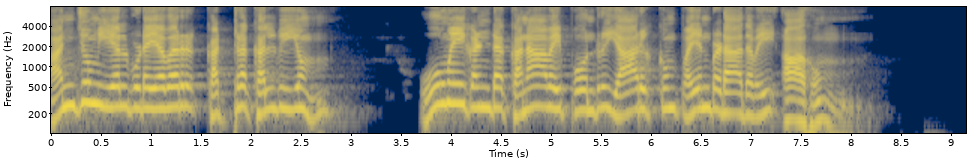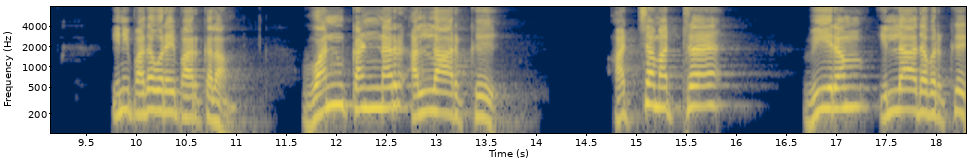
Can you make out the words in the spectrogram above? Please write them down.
அஞ்சும் இயல்புடையவர் கற்ற கல்வியும் ஊமை கண்ட கனாவை போன்று யாருக்கும் பயன்படாதவை ஆகும். இனி பதவுரை பார்க்கலாம். வன்கண்ணர் அல்லார்க்கு அச்சமற்ற வீரம் இல்லாதவர்க்கு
